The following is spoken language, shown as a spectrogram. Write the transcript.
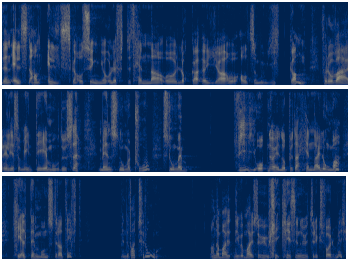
den eldste han elska å synge og løftet henda og lokka øya og alt som gikk an for å være liksom i det moduset. Mens nummer to sto med vidåpne øyne og putta henda i lomma. Helt demonstrativt. Men det var tro. Bare, de var bare så ulike i sine uttrykksformer.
